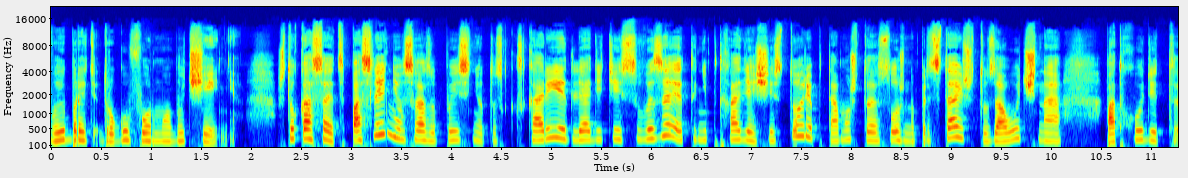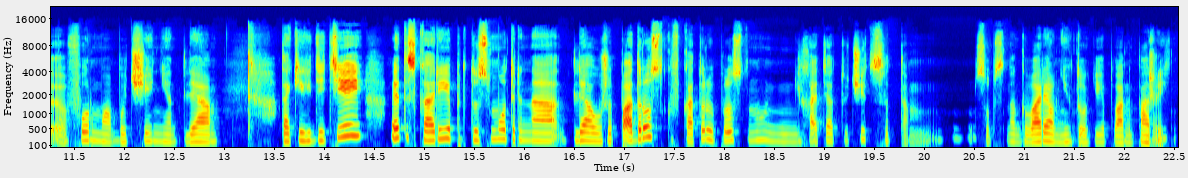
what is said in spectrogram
выбрать другую форму обучения. Что касается последнего, сразу поясню, то скорее для детей с ВЗ это неподходящая история, потому что сложно представить, что заочная подходит э, форма обучения для таких детей. Это скорее предусмотрено для уже подростков, которые просто ну, не хотят учиться, там, собственно говоря, у них другие планы по жизни.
